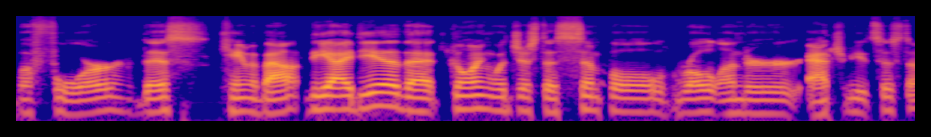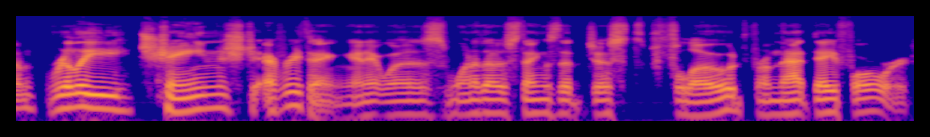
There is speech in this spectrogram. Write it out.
before this came about. The idea that going with just a simple roll under attribute system really changed everything, and it was one of those things that just flowed from that day forward.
